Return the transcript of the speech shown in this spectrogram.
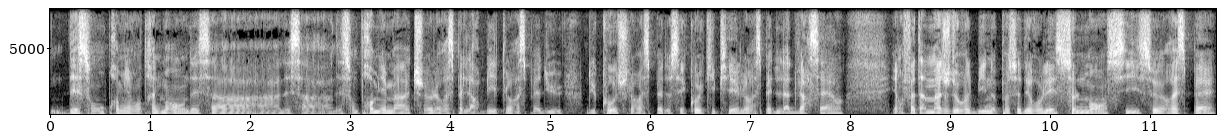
dès son premier entraînement, dès, sa, dès, sa, dès son premier match, le respect de l'arbitre, le respect du, du coach, le respect de ses coéquipiers, le respect de l'adversaire. Et en fait, un match de rugby ne peut se dérouler seulement si ce respect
